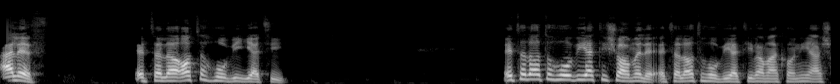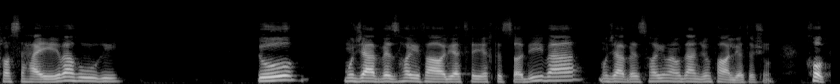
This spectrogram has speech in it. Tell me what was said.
الف. اطلاعات هویتی. اطلاعات هویتی شامل اطلاعات هویتی و مکانی اشخاص حقیقی و حقوقی. دو. مجوزهای فعالیت اقتصادی و مجوزهای مربوط انجام فعالیتشون. خب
